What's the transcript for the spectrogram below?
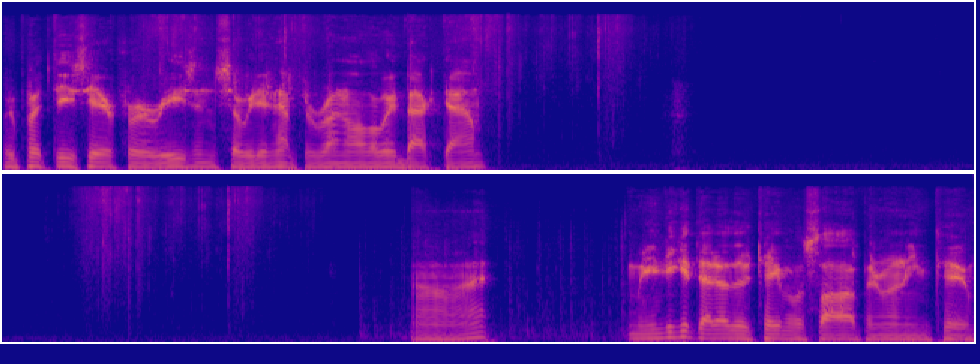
We put these here for a reason so we didn't have to run all the way back down. Alright. We need to get that other table saw up and running too.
